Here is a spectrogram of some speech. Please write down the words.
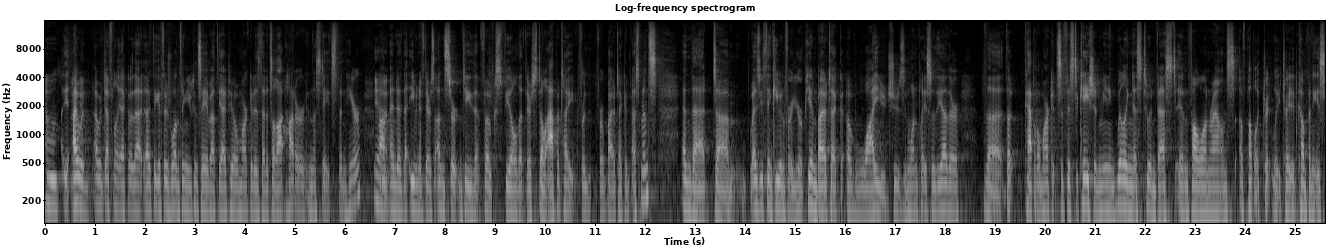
Uh, I would, I would definitely echo that. I think if there's one thing you can say about the IPO market is that it's a lot hotter in the states than here, yeah. um, and that even if there's uncertainty, that folks feel that there's still appetite for for biotech investments, and that um, as you think even for a European biotech of why you choose in one place or the other, the, the capital market sophistication, meaning willingness to invest in follow-on rounds of publicly traded companies,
